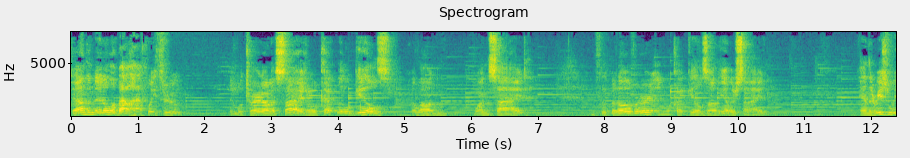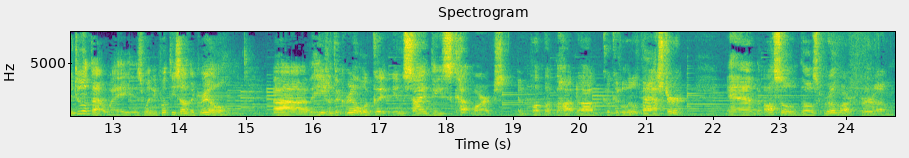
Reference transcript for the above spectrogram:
down the middle about halfway through and we'll turn it on its side and we'll cut little gills along one side and flip it over and we'll cut gills on the other side. And the reason we do it that way is when you put these on the grill, uh, the heat of the grill will get inside these cut marks and plump up the hot dog, cook it a little faster, and also those grill mark or um,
